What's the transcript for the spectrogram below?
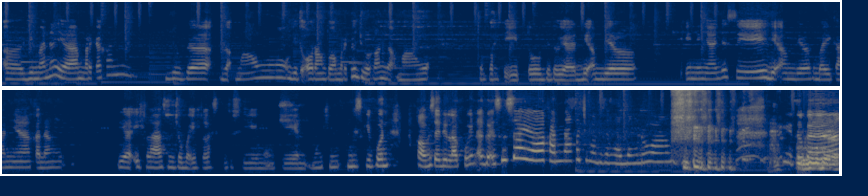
eh, gimana ya mereka kan juga nggak mau gitu orang tua mereka juga kan nggak mau seperti itu gitu ya. Diambil ininya aja sih, diambil kebaikannya. Kadang ya ikhlas mencoba ikhlas gitu sih mungkin mungkin meskipun kalau misalnya dilakuin agak susah ya karena aku cuma bisa ngomong doang gitu kan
